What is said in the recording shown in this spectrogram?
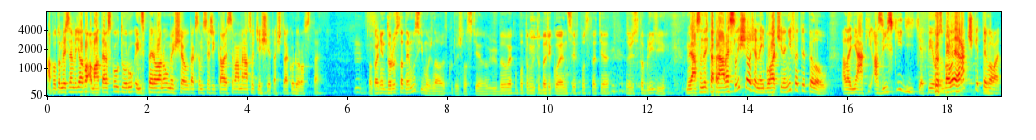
A potom, když jsem viděl jako amatérskou turu inspirovanou Myšou, tak jsem si říkal, že se máme na co těšit, až to jako doroste. No to ani dorůstat nemusí možná ve skutečnosti. Už byl jako potom youtubeři kojenci v podstatě, že se to blíží. No já jsem teďka právě slyšel, že nejbohatší není Fetipilou, ale nějaký azijský dítě, ty rozbaluje hračky, ty vole.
